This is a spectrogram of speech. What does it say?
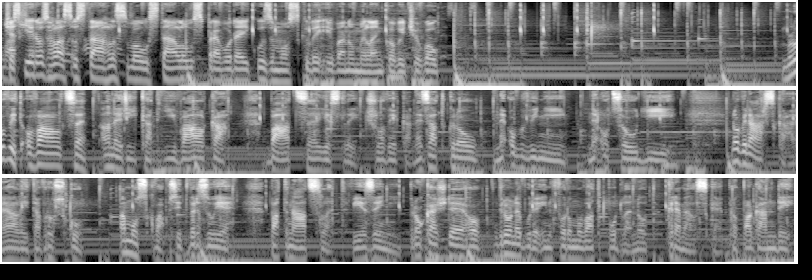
Český rozhlas stáhl svou stálou zpravodajku z Moskvy Ivanu Milenkovičovou. Mluvit o válce a neříkat jí válka. Bát se, jestli člověka nezatknou, neobviní, neodsoudí. Novinářská realita v Rusku. A Moskva přitvrzuje 15 let vězení pro každého, kdo nebude informovat podle not kremelské propagandy.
